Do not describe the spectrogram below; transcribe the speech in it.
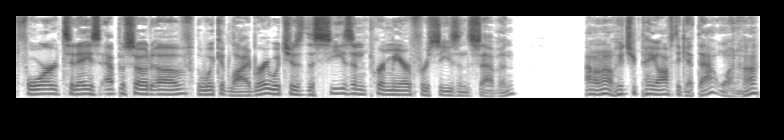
for today's episode of The Wicked Library, which is the season premiere for season seven. I don't know. Who'd you pay off to get that one, huh?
